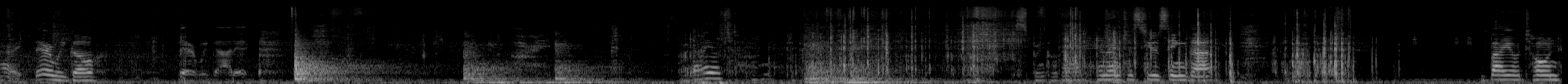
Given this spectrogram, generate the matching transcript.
All right, there we go. There we got it. All right. Sprinkle that. And I'm just using the Biotone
